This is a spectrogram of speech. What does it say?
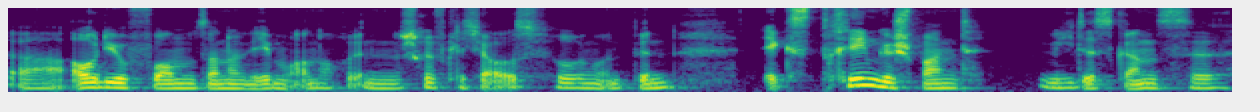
äh, Audioform, sondern eben auch noch in schriftlicher Ausführung und bin extrem gespannt, wie das Ganze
